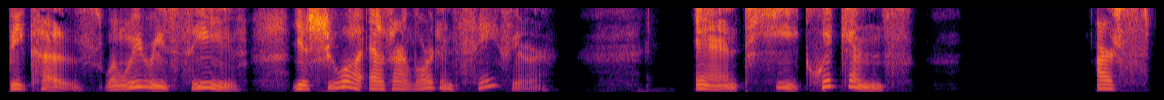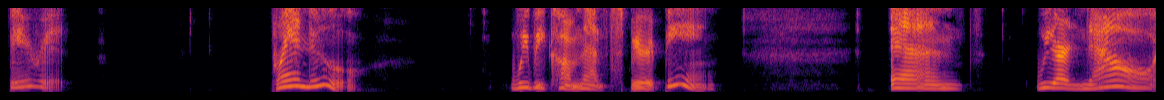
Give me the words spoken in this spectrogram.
Because when we receive Yeshua as our Lord and Savior, and He quickens our spirit. Brand new, we become that spirit being. And we are now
